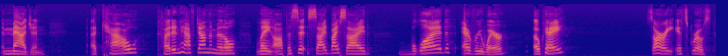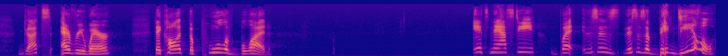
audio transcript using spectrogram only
Imagine a cow cut in half down the middle, laying opposite side by side, blood everywhere, okay? Sorry, it's gross. Guts everywhere. They call it the pool of blood. It's nasty, but this is this is a big deal.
